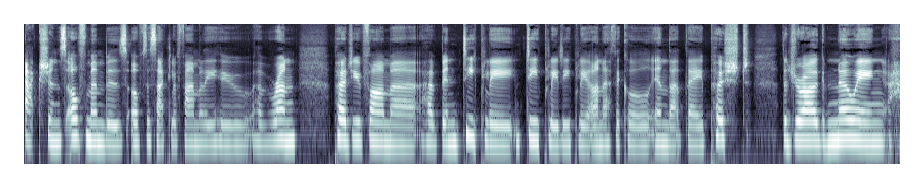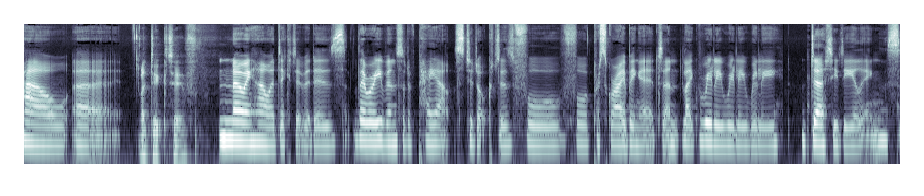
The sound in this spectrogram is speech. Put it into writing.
actions of members of the Sackler family who have run Purdue Pharma have been deeply, deeply, deeply unethical in that they pushed the drug knowing how uh, addictive knowing how addictive it is. There were even sort of payouts to doctors for for prescribing it and like really really really dirty dealings.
